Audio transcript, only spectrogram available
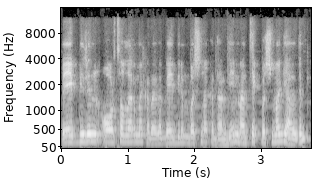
B1'in ortalarına kadar da B1'in başına kadar diyeyim ben tek başıma geldim.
